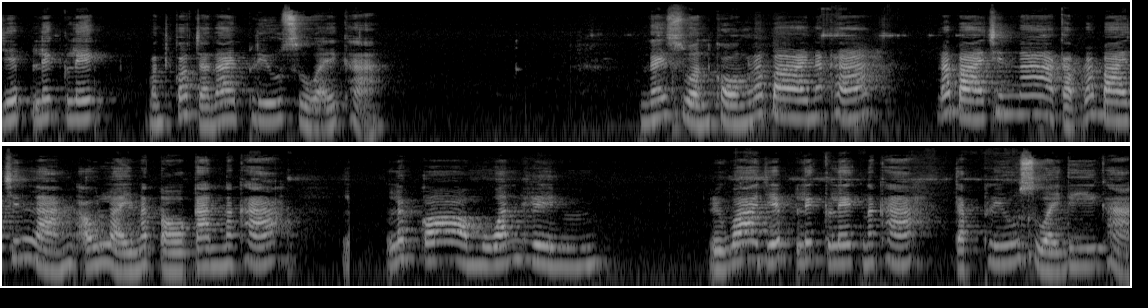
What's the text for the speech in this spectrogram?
เย็บเล็กๆ มันก็จะได้พลิ้วสวยค่ะ ในส่วนของระบายนะคะ ระบายชิ้นหน้ากับระบายชิ้นหลังเอาไหลมาต่อกันนะคะ แล้วก็ม้วนริม หรือว่าเย็บเล็กๆนะคะจะพลิ้วสวยดีค่ะ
